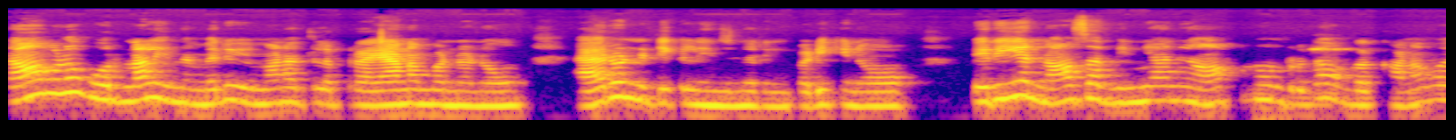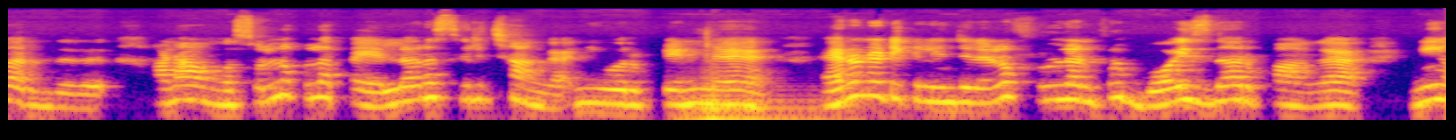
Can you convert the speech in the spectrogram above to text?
நாமளும் ஒரு நாள் இந்த மாதிரி விமானத்துல பிரயாணம் பண்ணணும், ஏரோனெட்டிக்கல் இன்ஜினியரிங் படிக்கணும், பெரிய நாசா விஞ்ஞானி ஆகணுன்றது அவங்க கனவா இருந்தது. ஆனா அவங்க சொல்லக்குள்ள அப்ப எல்லாரும் சிரிச்சாங்க. "நீ ஒரு பெண்ணு, ஏரோனட்டிக்கல் இன்ஜினியர்லாம் ஃபுல் அண்ட் ஃபுல் பாய்ஸ் தான் இருப்பாங்க. நீ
